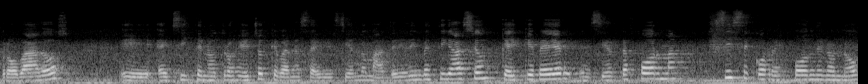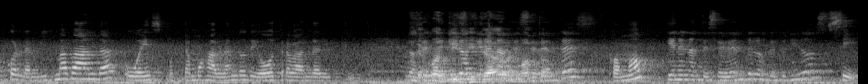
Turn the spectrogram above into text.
probados, eh, existen otros hechos que van a seguir siendo materia de investigación, que hay que ver en cierta forma si se corresponden o no con la misma banda o es, estamos hablando de otra banda distinta. ¿Los detenidos tienen antecedentes? ¿Cómo? ¿Tienen antecedentes los detenidos? Sí,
